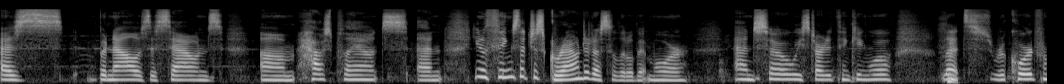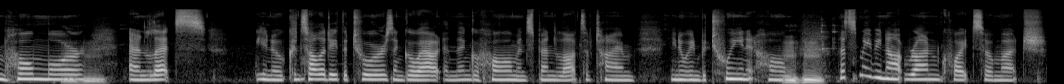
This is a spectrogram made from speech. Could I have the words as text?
as banal as this sounds, um, house plants and you know things that just grounded us a little bit more. And so we started thinking, well, hmm. let's record from home more mm-hmm. and let's you know consolidate the tours and go out and then go home and spend lots of time you know in between at home. Mm-hmm. Let's maybe not run quite so much.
